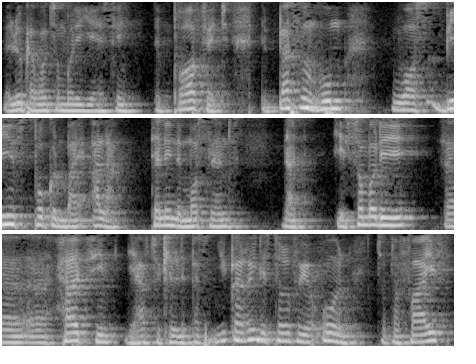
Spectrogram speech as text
But look at what somebody here is saying. The prophet, the person whom was being spoken by Allah, telling the Muslims that if somebody uh, hurts him, they have to kill the person. You can read the story for your own. Chapter 5,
